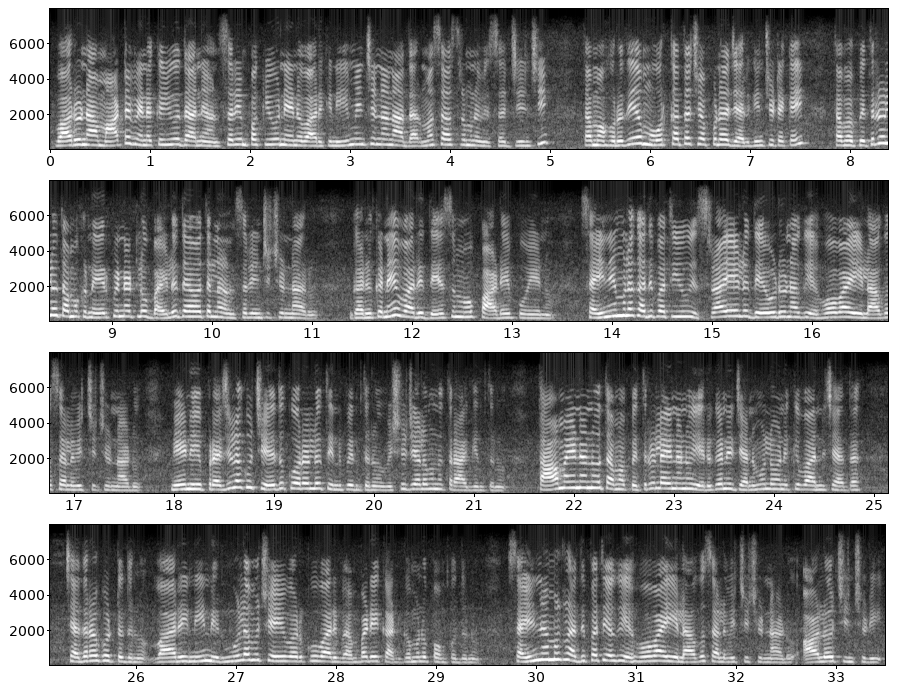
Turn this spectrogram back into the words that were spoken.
వారు నా మాట వినకయు దాన్ని అనుసరింపకయు నేను వారికి నియమించిన నా ధర్మశాస్త్రమును విసర్జించి తమ హృదయ మూర్ఖత చొప్పున జరిగించుటకై తమ పితరులు తమకు నేర్పినట్లు బయలుదేవతలను అనుసరించుచున్నారు. గనుకనే వారి దేశము పాడైపోయెను. సైన్యములకు అధిపతియు ఇస్రాయేలు దేవుడు నాకు ఎహోవా ఇలాగు సెలవిచ్చుచున్నాడు. నేను ఈ ప్రజలకు చేదుకూరలు తినిపింతును విషజలమును త్రాగింతును. తామైనను తమ పితరులైనను ఎరుగని జనములోనికి వారిని చేత చెదరగొట్టుదును. వారిని నిర్మూలము చేయు వరకు వారి వెంబడి ఖడ్గమును పంపుదును. సైన్యములకు అధిపతి యహోవా ఇలాగు సెలవిచ్చుచున్నాడు. ఆలోచించుడి.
